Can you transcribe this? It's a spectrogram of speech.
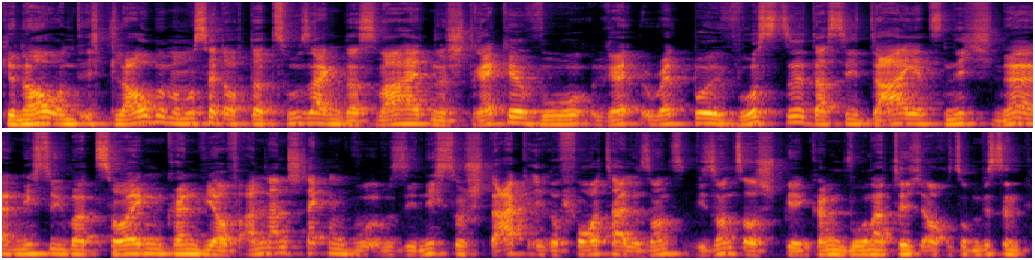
genau. Und ich glaube, man muss halt auch dazu sagen, das war halt eine Strecke, wo Re- Red Bull wusste, dass sie da jetzt nicht, ne, nicht so überzeugen können wie auf anderen Strecken, wo sie nicht so stark ihre Vorteile sonst, wie sonst ausspielen können, wo natürlich auch so ein bisschen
